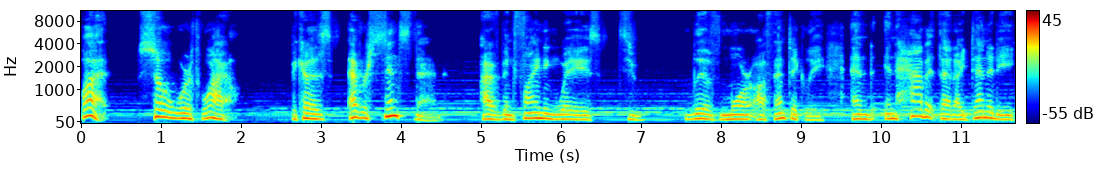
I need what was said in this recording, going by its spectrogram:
but so worthwhile because ever since then, I've been finding ways to live more authentically and inhabit that identity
